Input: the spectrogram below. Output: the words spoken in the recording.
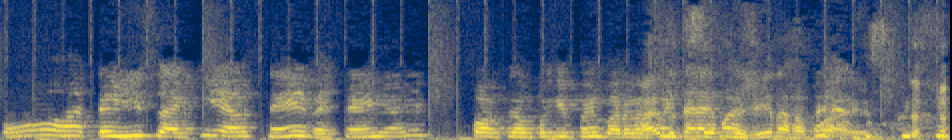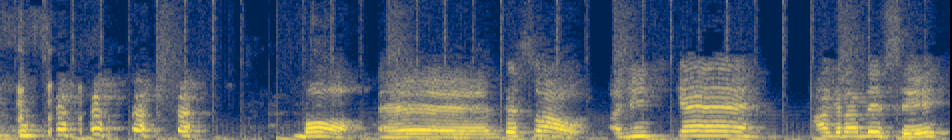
porra, tem isso aqui? Eu tenho, velho, tem. Aí, pô, um pouquinho foi embora. Mais do que você imagina, rapaz. Bom, é, pessoal, a gente quer agradecer.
